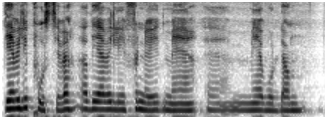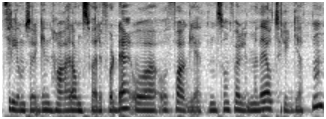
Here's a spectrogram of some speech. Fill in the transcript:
de er veldig positive. Ja, de er veldig fornøyd med, eh, med hvordan friomsorgen har ansvaret for det, og, og, fagligheten som følger med det, og tryggheten.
